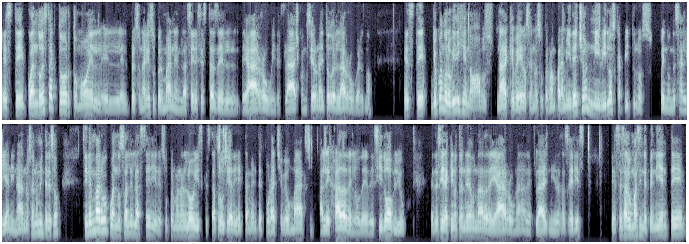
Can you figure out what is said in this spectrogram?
Este, cuando este actor tomó el, el, personaje de Superman en las series estas del, de Arrow y de Flash, cuando hicieron ahí todo el Arrowverse, ¿no? Este, yo cuando lo vi dije, no, pues nada que ver, o sea, no es Superman para mí. De hecho, ni vi los capítulos en donde salía ni nada, no sé, no me interesó. Sin embargo, cuando sale la serie de Superman and Lois, que está producida directamente por HBO Max, alejada de lo de, de CW, es decir, aquí no tenemos nada de Arrow, nada de Flash, ni de esas series. Este es algo más independiente.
